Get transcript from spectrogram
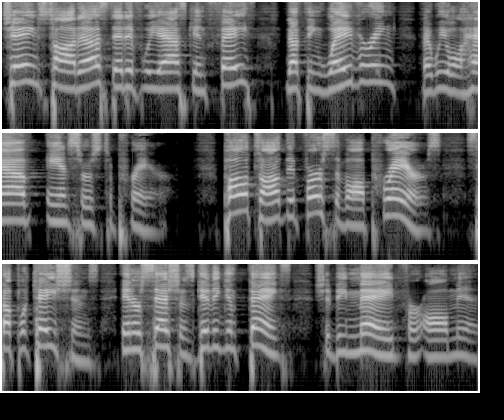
James taught us that if we ask in faith, nothing wavering, that we will have answers to prayer. Paul taught that, first of all, prayers, supplications, intercessions, giving him thanks should be made for all men.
